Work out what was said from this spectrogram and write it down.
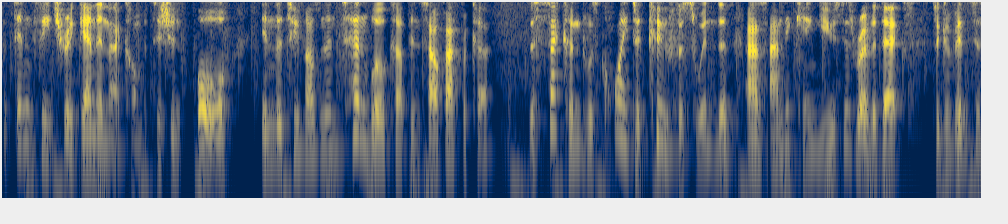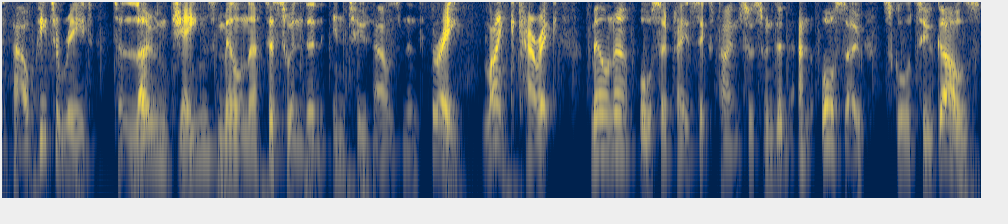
but didn't feature again in that competition or in the 2010 World Cup in South Africa. The second was quite a coup for Swindon, as Andy King used his Rolodex to convince his pal Peter Reid to loan James Milner to Swindon in 2003. Like Carrick, Milner also played six times for Swindon and also scored two goals.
